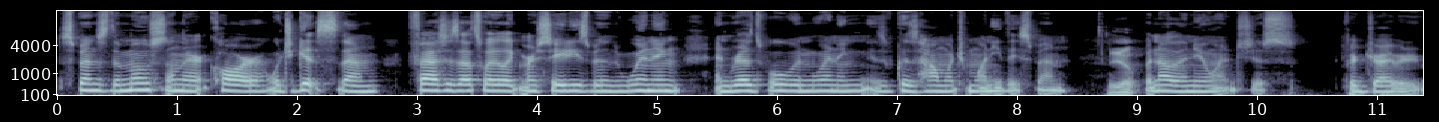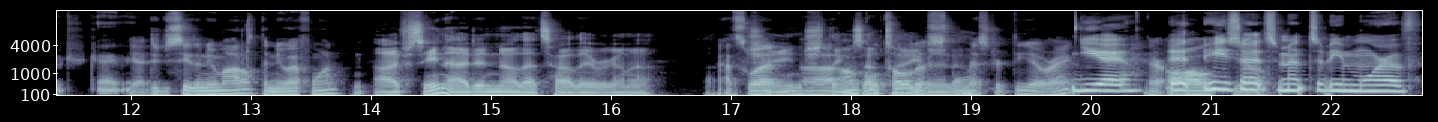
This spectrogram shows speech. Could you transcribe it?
spends the most on their car, which gets them fastest. That's why like Mercedes been winning and Red Bull been winning is because how much money they spend. Yep. But now the new one's just for driver to driver. Yeah. Did you see the new model, the new F1? I've seen it. I didn't know that's how they were going to. That's what change uh, things Uncle up to told even us. Mr. Theo, right? Yeah, They're It- all, he said know- it's meant to be more of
